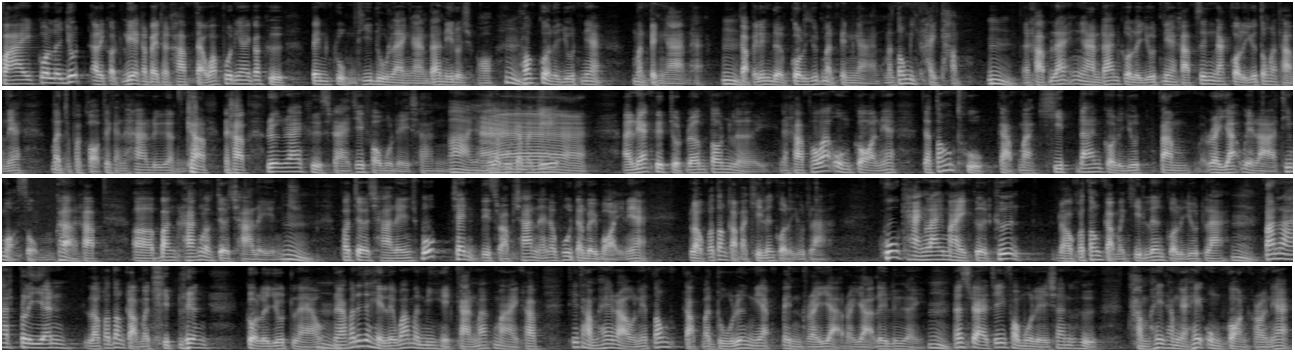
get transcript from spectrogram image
ฝ่ายกลยุทธ์อะไรก็เรียกกันไปเถอะครับ แต่ว่าพูดง่ายๆก็คือเป็นกลุ่มที่ดูแลงานด้านนี้โดยเฉพาะ เพราะกลยุทธ์เนี่ยมันเป็นงานฮะกลับไปเรื่องเดิมกลยุทธ์มันเป็นงาน มันต้องมีใครทำนะครับและงานด้านกลยุทธ์เนี่ยครับซึ่งนักกลยุทธ์ต้องมาทำเนี่ยมันจะประกอบด้วยกัน 5 เรื่องครับนะครับเรื่องแรกคือ strategy formulation อ่าอย่างที่เราพูดกันเมื่อกี้าอันเนี้ยคือจุดเริ่มต้นเลยนะครับเพราะว่าองค์กรเนี่ยจะต้องถูกกลับมาคิดด้านกลยุทธ์ตามระยะเวลาที่เหมาะสมครับนะครับเอ่อบางครั้งเราเจอ challenge พ อเจอ challenge ปุ๊บ เช่น disruption นะเราพูดกันบ่อยๆเนี่ยเราก็ต้องกลับมาคิดเรื่องกลยุทธ์ละคู่แข่งรายใหม่เกิดขึ้น เราก็ต้องกลับมาคิดเรื่องกลยุทธ์ละตลาดเปลี่ยนเราก็ต้องกลับมาคิดเรื่องกลยุทธ์แล้วนะเพราะฉะนั้นจะเห็นเลยว่ามันมีเหตุการณ์มากมายครับที่ทำให้เราเนี่ยต้องกลับมาดูเรื่องเนี้ยเป็นระยะระยะเรื่อยๆนั่น strategy formulation ก็คือทำให้ทำไงให้องค์กรของเราเนี่ย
